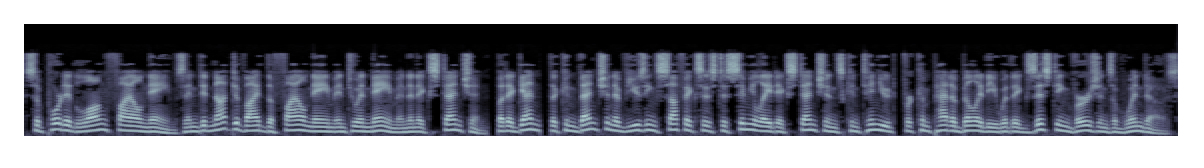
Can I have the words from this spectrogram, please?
supported long file names and did not divide the file name into a name and an extension, but again, the convention of using suffixes to simulate extensions continued, for compatibility with existing versions of Windows.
